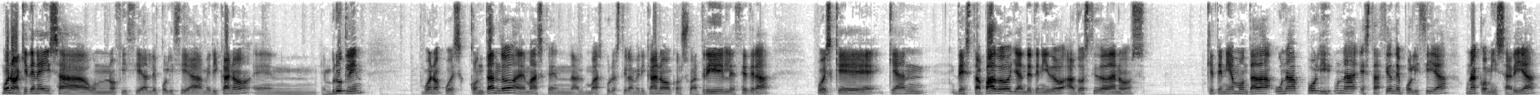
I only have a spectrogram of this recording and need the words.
Bueno, aquí tenéis a un oficial de policía americano en, en Brooklyn. Bueno, pues contando, además que en al más puro estilo americano, con su atril, etcétera, pues que, que han destapado y han detenido a dos ciudadanos que tenían montada una, una estación de policía, una comisaría,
